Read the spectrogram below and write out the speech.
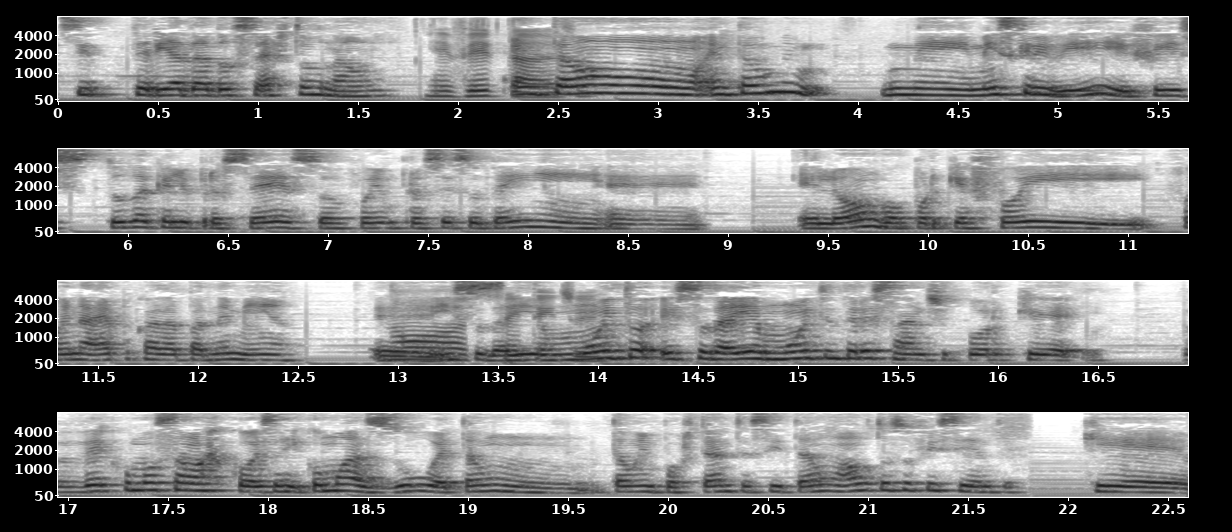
se teria dado certo ou não. É verdade. Então, então me, me, inscrevi, fiz todo aquele processo. Foi um processo bem é, é longo porque foi foi na época da pandemia. É, Nossa, isso daí entendi. é muito isso daí é muito interessante porque ver como são as coisas e como o azul é tão tão importante assim, tão autossuficiente que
